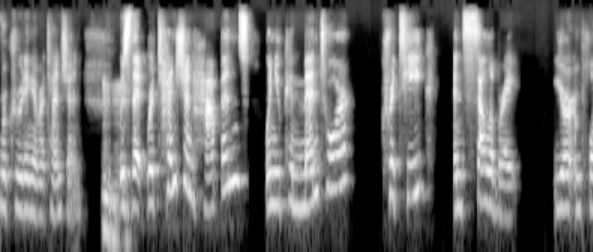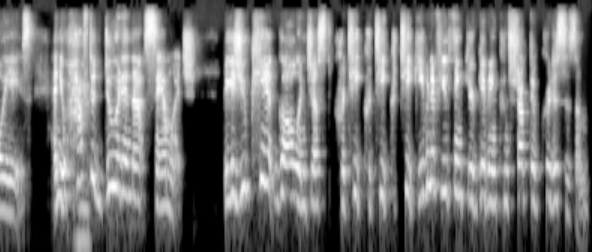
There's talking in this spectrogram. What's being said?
recruiting and retention mm-hmm. was that retention happens when you can mentor, critique, and celebrate your employees. And you have mm-hmm. to do it in that sandwich because you can't go and just critique, critique, critique, even if you think you're giving constructive criticism.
